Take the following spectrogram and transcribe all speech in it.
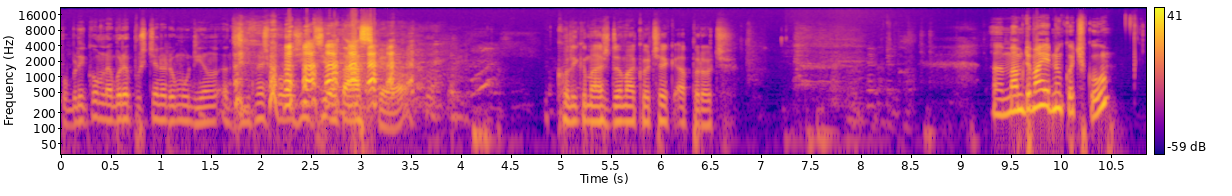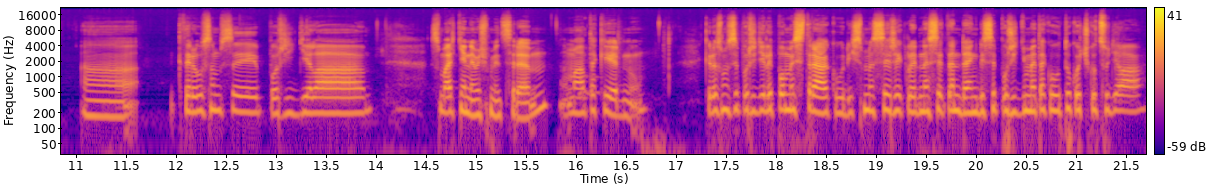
Publikum nebude puštěno domů díl, dřív, než položí tři otázky, jo? Kolik máš doma koček a proč? Eh, Mám doma jednu kočku, a- kterou jsem si pořídila s Martinem Šmicerem. Má taky jednu, kterou jsme si pořídili po mistráku, když jsme si řekli, dnes je ten den, kdy si pořídíme takovou tu kočku, co dělá.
